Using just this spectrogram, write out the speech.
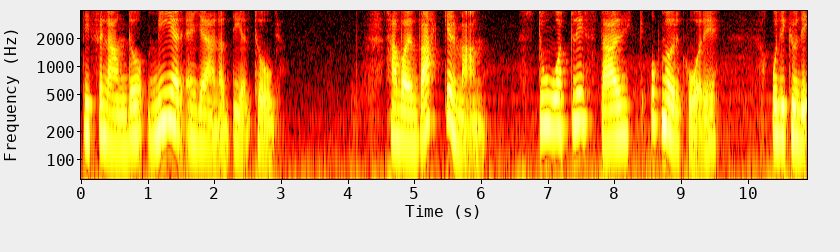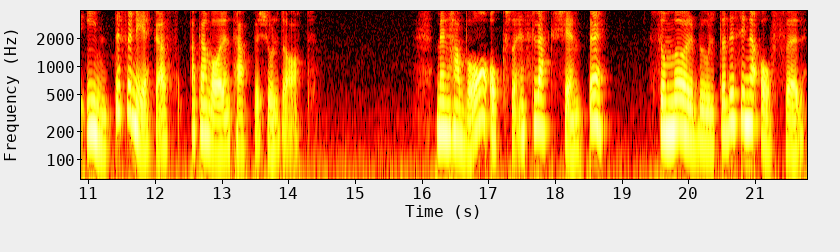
di Fernando mer än gärna deltog. Han var en vacker man ståtlig, stark och mörkhårig och det kunde inte förnekas att han var en tapper soldat. Men han var också en slagskämpe som mörbultade sina offer,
